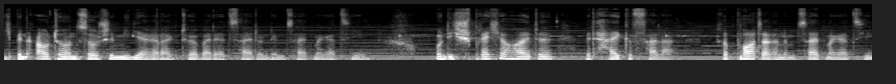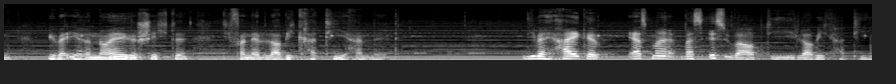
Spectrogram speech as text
Ich bin Autor und Social Media Redakteur bei der Zeit und dem Zeitmagazin. Und ich spreche heute mit Heike Faller, Reporterin im Zeitmagazin, über ihre neue Geschichte, die von der Lobbykratie handelt. Liebe Heike, erstmal, was ist überhaupt die Lobbykratie?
